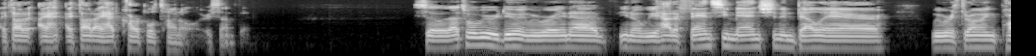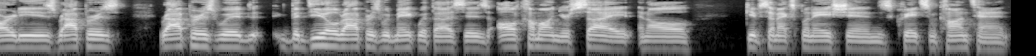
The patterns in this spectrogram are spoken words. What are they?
I thought I, I thought I had carpal tunnel or something. So that's what we were doing. We were in a, you know, we had a fancy mansion in Bel Air. We were throwing parties. Rappers rappers would the deal rappers would make with us is I'll come on your site and I'll give some explanations, create some content,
